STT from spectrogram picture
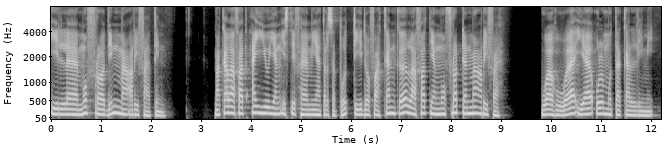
ila mufradin ma'rifatin. Maka lafat ayyu yang istifhamiyah tersebut diidhofahkan ke lafat yang mufrad dan ma'rifah. Wa huwa ya'ul mutakallimi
